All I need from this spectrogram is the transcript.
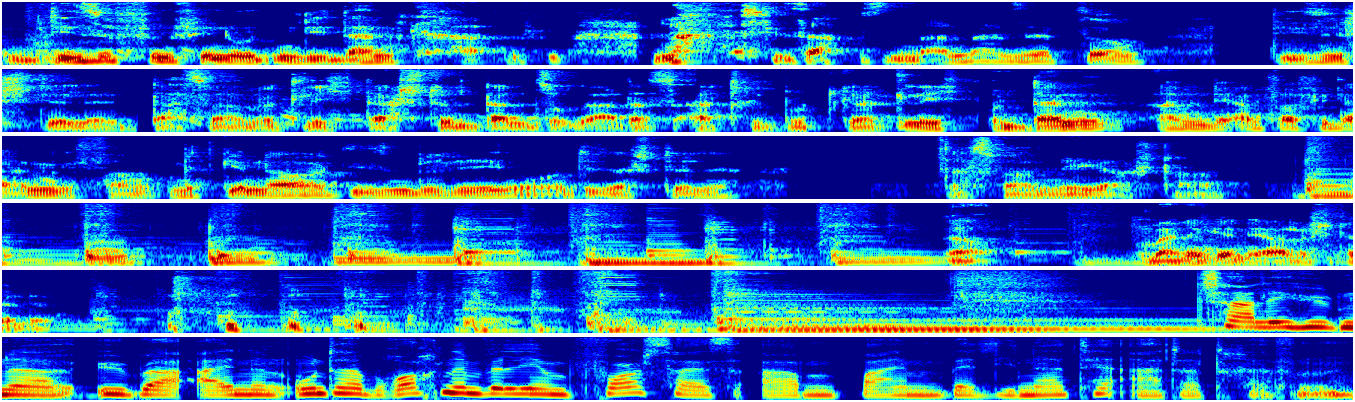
Und diese fünf Minuten, die dann kamen nach dieser Auseinandersetzung, diese Stille, das war wirklich, da stimmt dann sogar das Attribut göttlich. Und dann haben die einfach wieder angefangen mit genau diesen Bewegungen und dieser Stille. Das war mega stark. Ja, meine geniale Stelle. Charlie Hübner über einen unterbrochenen William Forsyth-Abend beim Berliner Theatertreffen.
